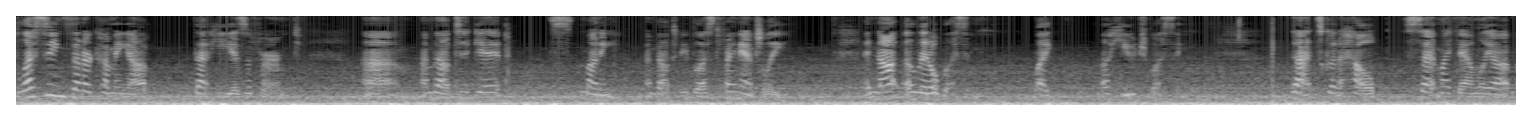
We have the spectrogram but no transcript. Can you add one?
Blessings that are coming up that He has affirmed. Um, I'm about to get money, I'm about to be blessed financially, and not a little blessing, like a huge blessing. That's going to help set my family up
